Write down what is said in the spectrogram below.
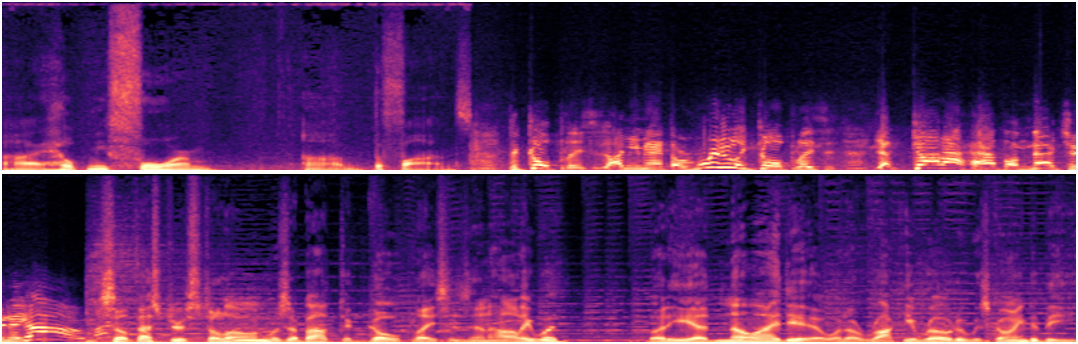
uh, helped me form um, the Fonz. To go places, I mean, man, to really go places, you gotta have imagination. Sylvester Stallone was about to go places in Hollywood, but he had no idea what a rocky road it was going to be.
